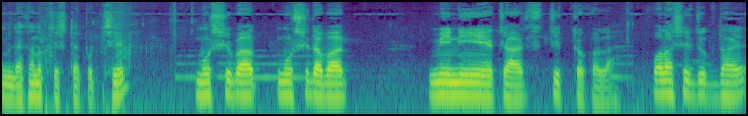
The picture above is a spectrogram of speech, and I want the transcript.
আমি দেখানোর চেষ্টা করছি। মুর্শিদাবাদ মুর্শিদাবাদ মিনিয়েচার চিত্রকলা। পলাশী যুদ্ধায়,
